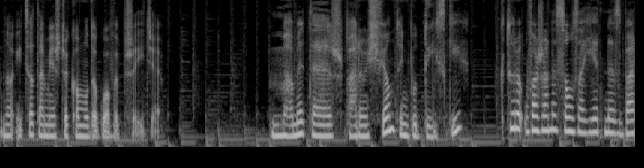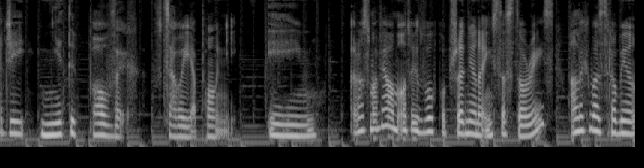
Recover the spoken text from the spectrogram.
no i co tam jeszcze komu do głowy przyjdzie. Mamy też parę świątyń buddyjskich, które uważane są za jedne z bardziej nietypowych w całej Japonii. I rozmawiałam o tych dwóch poprzednio na Insta Stories, ale chyba zrobię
